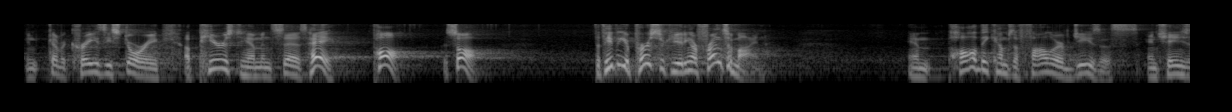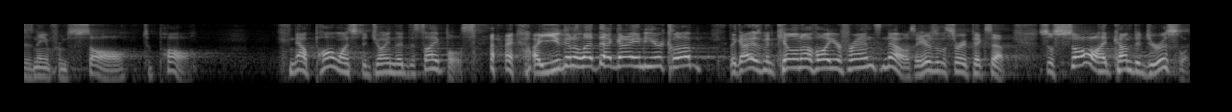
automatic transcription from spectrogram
in kind of a crazy story, appears to him and says, Hey, Paul, Saul, the people you're persecuting are friends of mine. And Paul becomes a follower of Jesus and changes his name from Saul to Paul. Now, Paul wants to join the disciples. Are you going to let that guy into your club? The guy who's been killing off all your friends? No. So here's where the story picks up. So Saul had come to Jerusalem.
